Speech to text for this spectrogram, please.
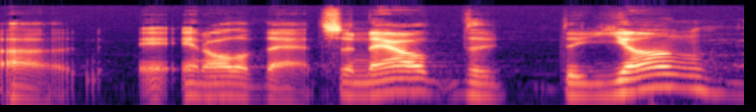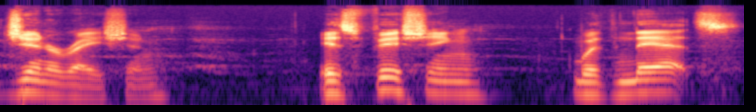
uh, and all of that. So now the the young generation is fishing with nets,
